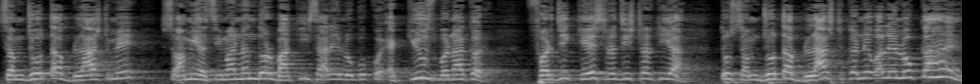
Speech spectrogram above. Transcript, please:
समझौता ब्लास्ट में स्वामी असीमानंद और बाकी सारे लोगों को एक्यूज बनाकर फर्जी केस रजिस्टर किया तो समझौता ब्लास्ट करने वाले लोग कहाँ हैं?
